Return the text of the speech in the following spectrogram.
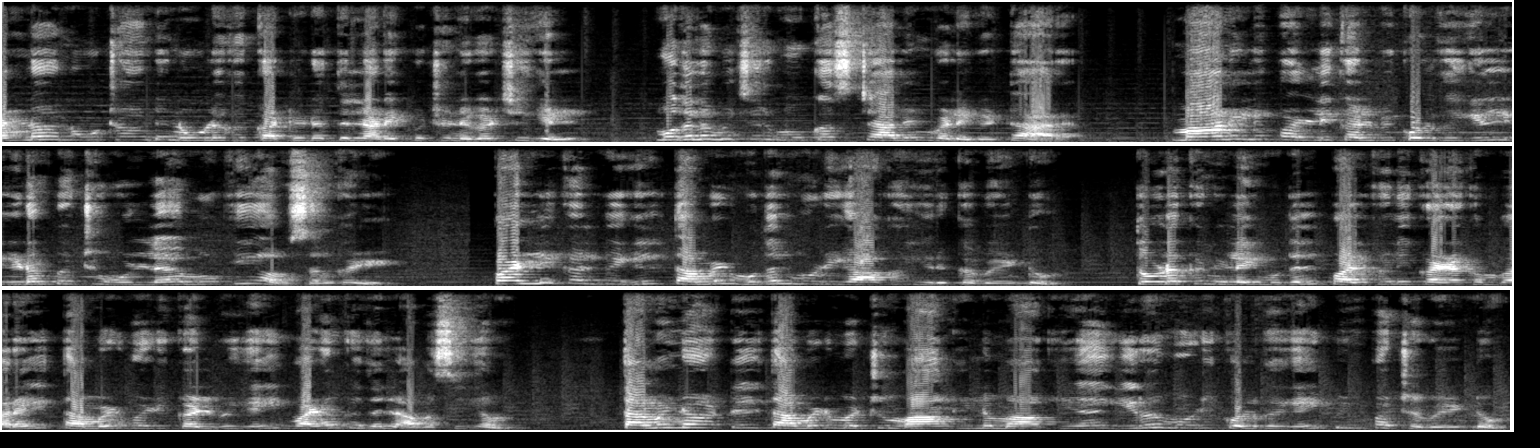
அண்ணா நூற்றாண்டு நூலக கட்டிடத்தில் நடைபெற்ற நிகழ்ச்சியில் முதலமைச்சர் மு க ஸ்டாலின் வெளியிட்டார். மாநில பள்ளி கல்விக் கொள்கையில் இடம்பெற்றுள்ள முக்கிய அம்சங்கள். பள்ளி கல்வியில் தமிழ் முதல் மொழியாக இருக்க வேண்டும். தொடக்க நிலை முதல் பல்கலைக்கழகம் வரை தமிழ் வழி கல்வியை வழங்குதல் அவசியம். தமிழ்நாட்டில் தமிழ் மற்றும் ஆங்கிலம் ஆகிய இரு மொழி கொள்கையை பின்பற்ற வேண்டும்.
